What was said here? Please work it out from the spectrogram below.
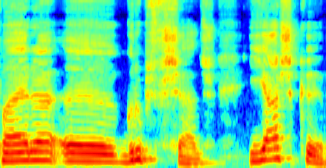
para eh, grupos fechados. E acho que.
